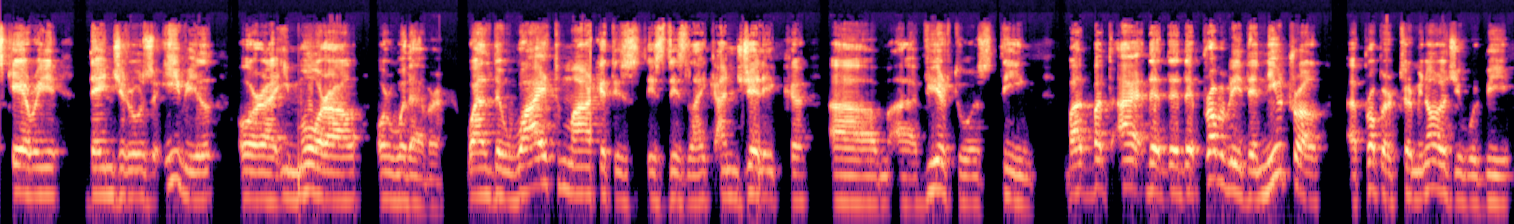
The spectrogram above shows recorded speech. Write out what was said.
scary, dangerous, evil, or uh, immoral or whatever. While the white market is is this like angelic um, uh, virtuous thing. But but I, the, the, the, probably the neutral uh, proper terminology would be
